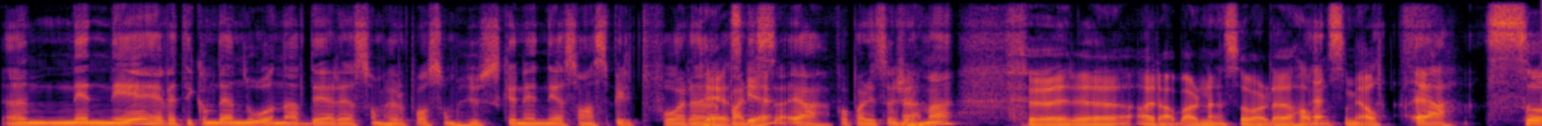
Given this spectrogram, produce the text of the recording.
Eh, Nené, jeg vet ikke om det er noen av dere som hører på som husker Nené som har spilt for eh, PSG? Paris, ja, for Paris Saint-Germain. Før uh, araberne så var det han som gjaldt. Ja, så,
